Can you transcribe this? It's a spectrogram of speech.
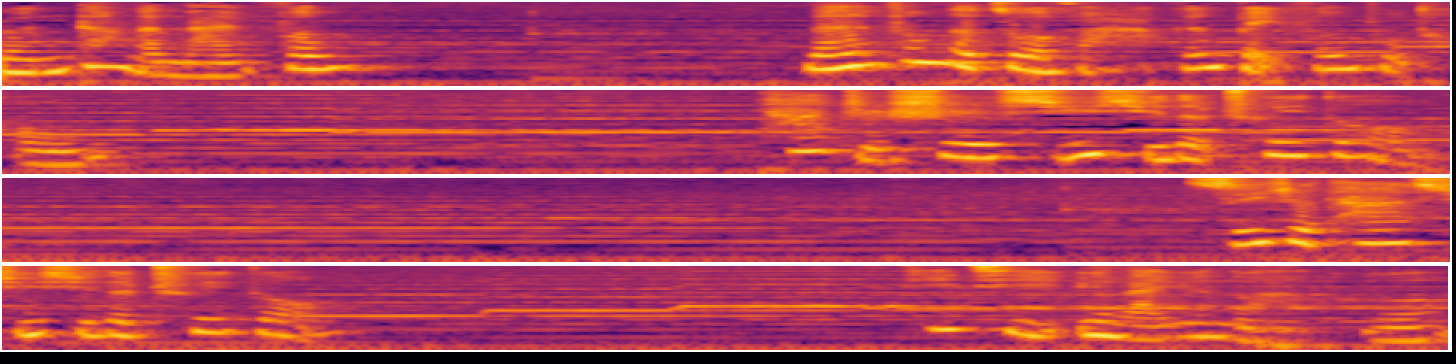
轮到了南风，南风的做法跟北风不同，它只是徐徐的吹动，随着它徐徐的吹动，天气越来越暖和。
